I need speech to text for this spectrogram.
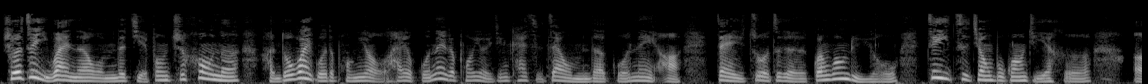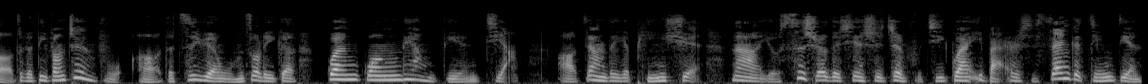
除了这以外呢，我们的解封之后呢，很多外国的朋友还有国内的朋友已经开始在我们的国内啊，在做这个观光旅游。这一次江部光节和呃这个地方政府呃的资源，我们做了一个观光亮点奖。啊，这样的一个评选，那有四十二个县市政府机关，一百二十三个景点，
